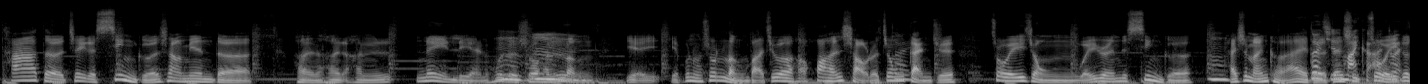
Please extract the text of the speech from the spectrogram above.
他的这个性格上面的很很很内敛，或者说很冷，嗯也也不能说冷吧，就话很少的这种感觉，作为一种为人的性格，嗯。还是蛮可爱的但是作为一个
